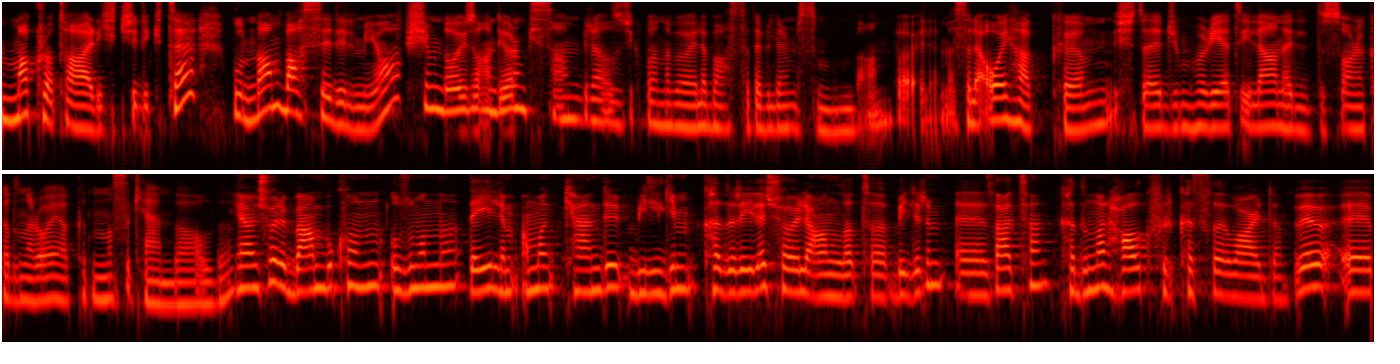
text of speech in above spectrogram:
makro tarihçilikte bundan bahsedilmiyor. Şimdi o yüzden diyorum ki sen birazcık bana böyle bahsedebilir misin bundan böyle? Mesela oy hakkı işte cumhuriyet ilan edildi sonra kadınlar oy hakkını nasıl kendi aldı? Yani şöyle ben bu konunun uzmanı değilim ama kendi bilgim kadarıyla şöyle anlatabilirim. E, zaten Kadınlar Halk Fırkası vardı ve e,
